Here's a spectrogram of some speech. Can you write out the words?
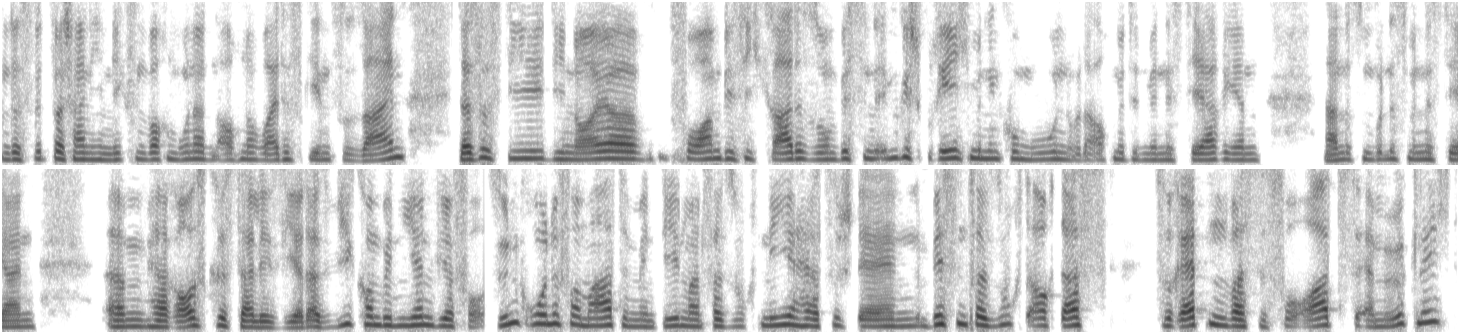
und das wird wahrscheinlich in den nächsten Wochen, Monaten auch noch weitestgehend so sein, das ist die, die neue Form, die sich gerade so ein bisschen im Gespräch mit den Kommunen oder auch mit den Ministerien, Landes- und Bundesministerien ähm, herauskristallisiert. Also wie kombinieren wir synchrone Formate, mit denen man versucht, Nähe herzustellen, ein bisschen versucht auch das zu retten, was es vor Ort ermöglicht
